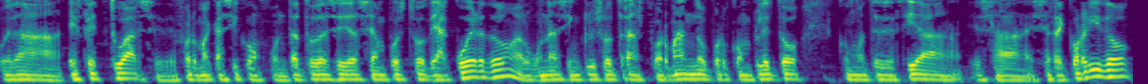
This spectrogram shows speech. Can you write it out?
pueda efectuarse de forma casi conjunta. Todas ellas se han puesto de acuerdo, algunas incluso transformando por completo, como te decía, ese recorrido,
